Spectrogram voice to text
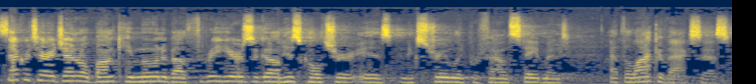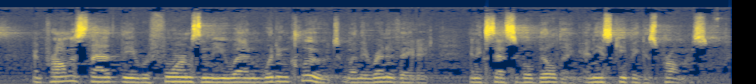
Secretary General Ban Ki moon, about three years ago, his culture is an extremely profound statement at the lack of access and promised that the reforms in the UN would include, when they renovated, an accessible building. And he's keeping his promise.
